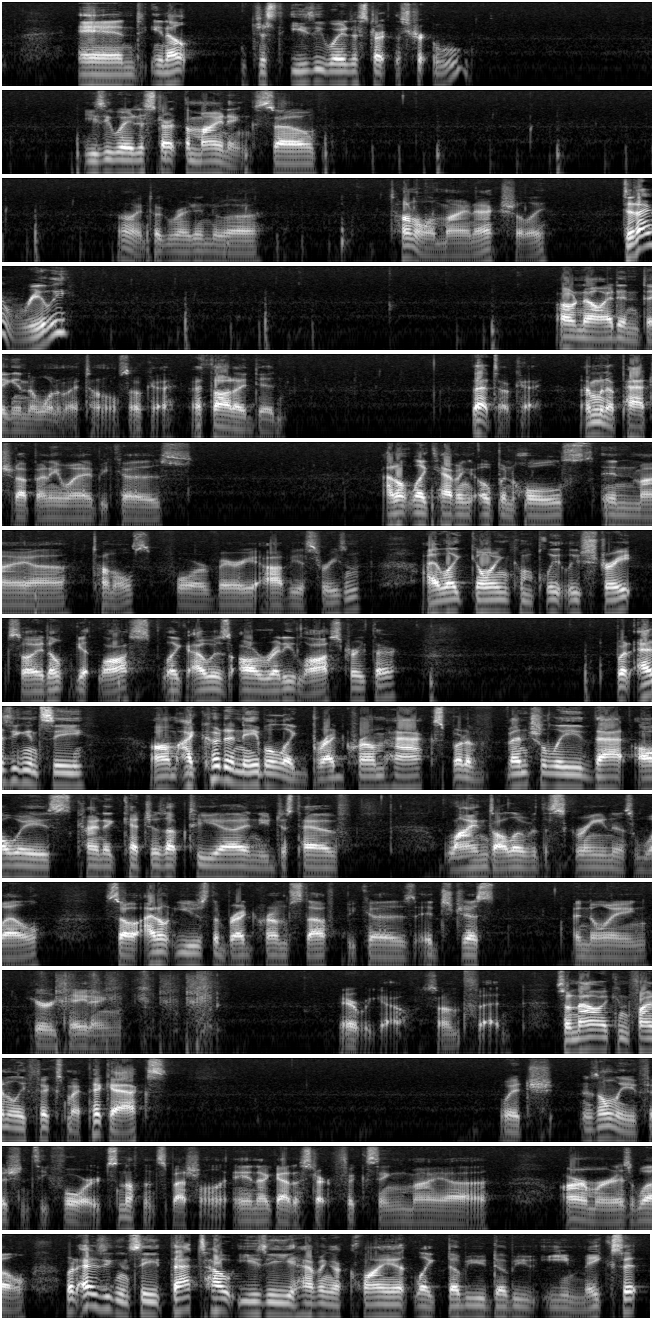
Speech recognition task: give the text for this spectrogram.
And, you know, just easy way to start the strip. Ooh. Easy way to start the mining. So, oh, I dug right into a tunnel of mine, actually. Did I really? Oh, no, I didn't dig into one of my tunnels. Okay. I thought I did. That's okay. I'm going to patch it up anyway because I don't like having open holes in my uh, tunnels for very obvious reason. I like going completely straight so I don't get lost. Like I was already lost right there. But as you can see, um, I could enable like breadcrumb hacks, but eventually that always kind of catches up to you and you just have lines all over the screen as well. So I don't use the breadcrumb stuff because it's just annoying, irritating. There we go. So I'm fed. So now I can finally fix my pickaxe, which is only efficiency 4. It's nothing special, and I got to start fixing my uh, armor as well. But as you can see, that's how easy having a client like WWE makes it.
